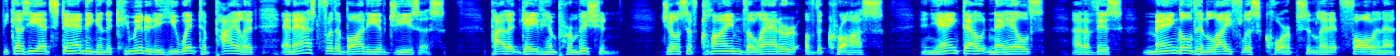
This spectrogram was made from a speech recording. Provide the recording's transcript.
Because he had standing in the community, he went to Pilate and asked for the body of Jesus. Pilate gave him permission. Joseph climbed the ladder of the cross and yanked out nails, out of this mangled and lifeless corpse and let it fall in a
